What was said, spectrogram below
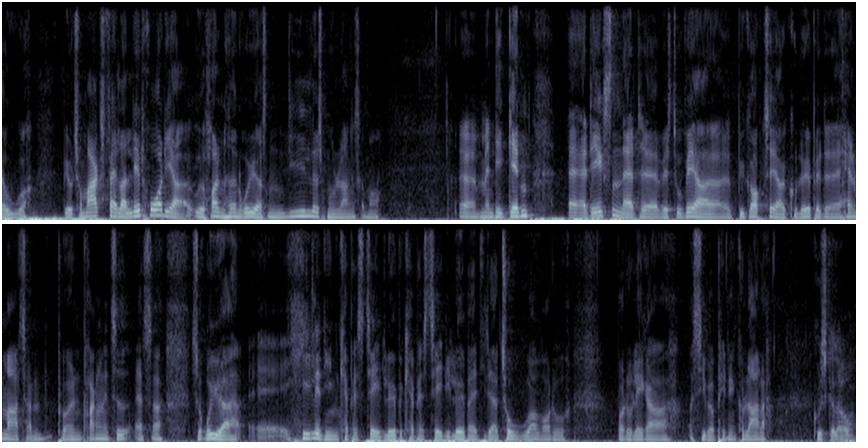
3-4 uger. VO2 max falder lidt hurtigere, udholdenheden ryger sådan en lille smule langsommere. Øh, men det igen, er det ikke sådan, at øh, hvis du er ved at bygge op til at kunne løbe et øh, halvmarathon på en prangende tid, at så, så ryger øh, hele din kapacitet, løbekapacitet i løbet af de der to uger, hvor du, hvor du ligger og, sipper pina colada. gudskelov.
